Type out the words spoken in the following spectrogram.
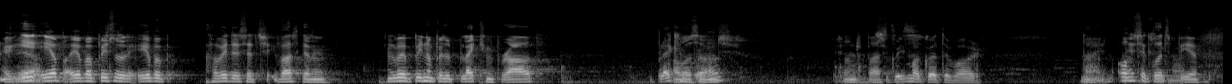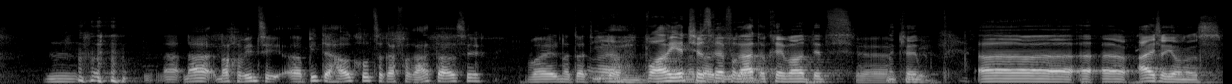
Ich, Ja. ich habe ich hab ein bisschen, ich hab, habe ich das jetzt, ich weiß gar nicht. Aber Ich bin ein bisschen black and proud, Black aber and Brown, sonst, sonst ist passt immer es. eine gute Wahl. Nein, Nein, ist ein gutes. Bier. Na, na, nachher, Vinzi, äh, bitte hau kurz ein Referat raus, weil na, Ah, dann. Boah, jetzt schon das Referat, okay, warte, jetzt. Ja, Okay. Äh, äh, äh, also, Jonas.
